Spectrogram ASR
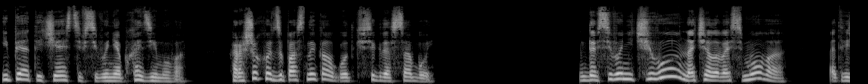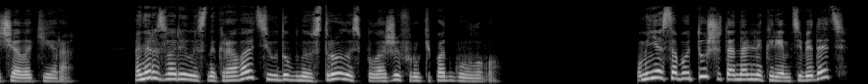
и пятой части всего необходимого. Хорошо, хоть запасные колготки всегда с собой. «Да всего ничего, начало восьмого», отвечала Кира. Она развалилась на кровати и удобно устроилась, положив руки под голову. «У меня с собой тушь и тональный крем. Тебе дать?»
